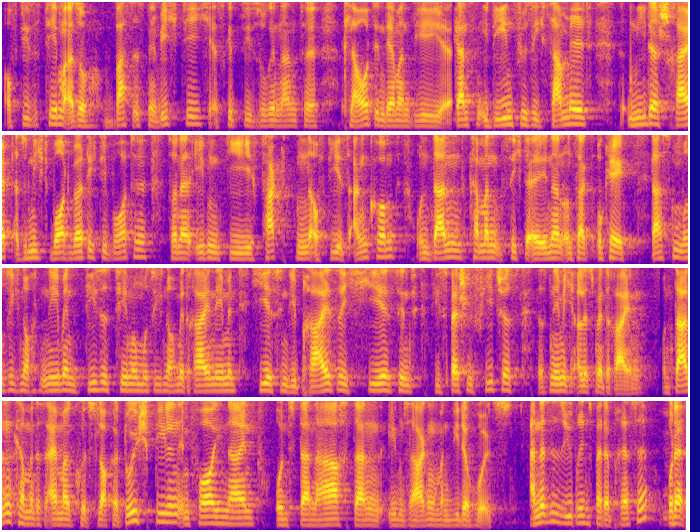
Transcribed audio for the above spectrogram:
auf dieses Thema. Also was ist mir wichtig? Es gibt die sogenannte Cloud, in der man die ganzen Ideen für sich sammelt, niederschreibt. Also nicht wortwörtlich die Worte, sondern eben die Fakten, auf die es ankommt. Und dann kann man sich da erinnern und sagt, okay, das muss ich noch nehmen, dieses Thema muss ich noch mit reinnehmen. Hier sind sind die Preise, hier sind die Special Features, das nehme ich alles mit rein. Und dann kann man das einmal kurz locker durchspielen im Vorhinein und danach dann eben sagen, man wiederholt es. Anders ist es übrigens bei der Presse oder,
